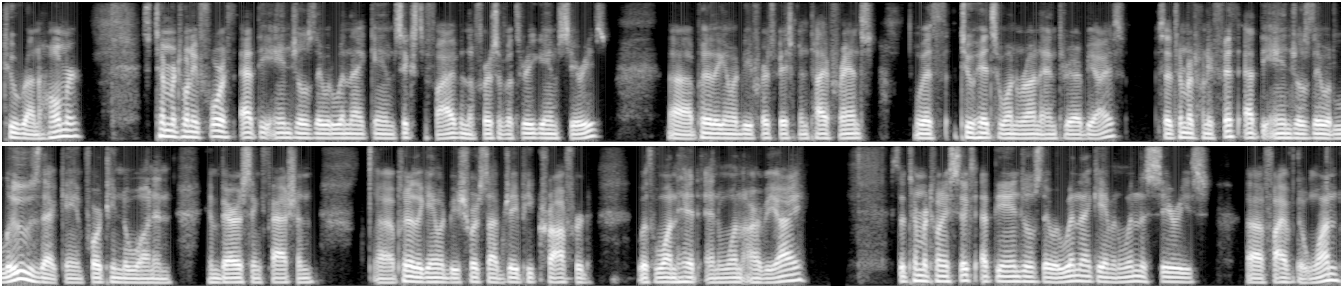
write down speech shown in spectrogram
two run homer. September 24th at the Angels, they would win that game six to five in the first of a three game series. Uh, player of the game would be first baseman Ty France with two hits, one run, and three RBIs. September 25th at the Angels, they would lose that game 14 to 1 in embarrassing fashion. Uh, player of the game would be shortstop JP Crawford with one hit and one RBI. September 26th at the Angels, they would win that game and win the series uh, 5 to 1.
